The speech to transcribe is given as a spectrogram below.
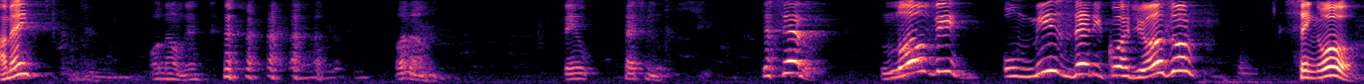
Amém? Ou não, né? Ou não. Tenho sete minutos. Terceiro, louve o misericordioso Senhor,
